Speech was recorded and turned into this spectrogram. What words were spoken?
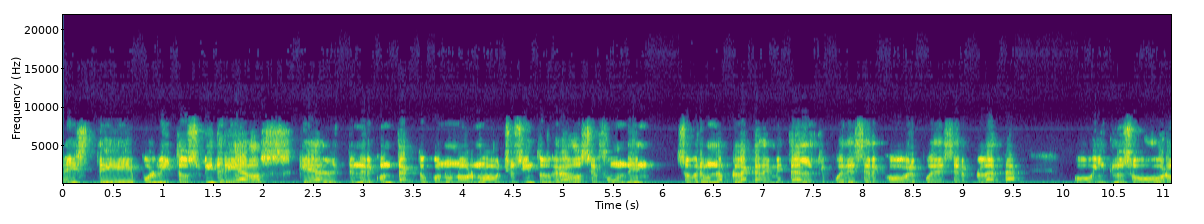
este, polvitos vidriados que al tener contacto con un horno a 800 grados se funden sobre una placa de metal que puede ser cobre, puede ser plata o incluso oro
